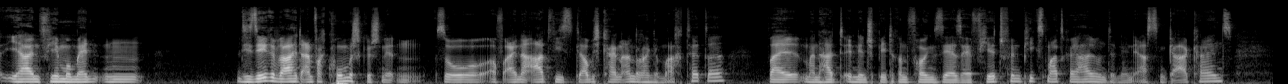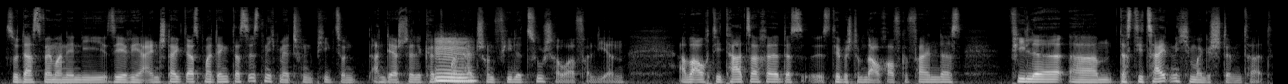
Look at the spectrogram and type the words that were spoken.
äh, ja in vielen Momenten die Serie war halt einfach komisch geschnitten, so auf eine Art, wie es glaube ich kein anderer gemacht hätte, weil man hat in den späteren Folgen sehr sehr viel Twin Peaks Material und in den ersten gar keins sodass, wenn man in die Serie einsteigt, erstmal denkt, das ist nicht mehr Twin Peaks und an der Stelle könnte mm. man mhm. halt schon viele Zuschauer verlieren. Aber auch die Tatsache, das ist dir bestimmt auch aufgefallen, dass viele, ähm, dass die Zeit nicht immer gestimmt hat.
